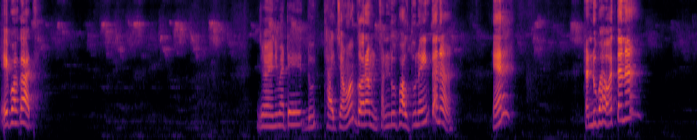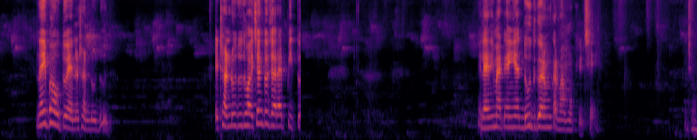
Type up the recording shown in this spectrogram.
એ ભગત. જો એની માટે દૂધ થાય છે, હો, ગરમ. ઠંડુ ભાવતું નહીં તને. હે? ઠંડુ ભાવત તને? નહીં ભાવતું એને ઠંડુ દૂધ. એ ઠંડુ દૂધ હોય છે ને તો જરાય પીતું એટલે એની માટે અહીંયા દૂધ ગરમ કરવા મૂક્યું છે. જો.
